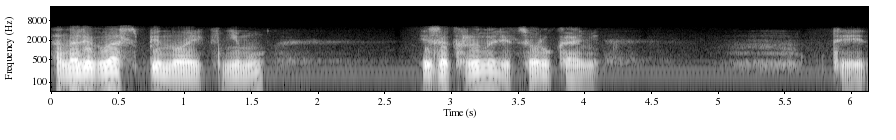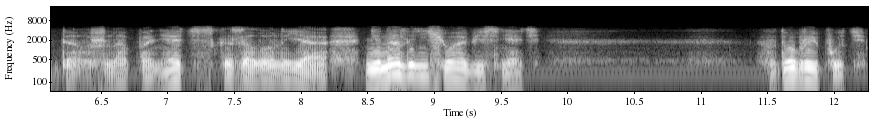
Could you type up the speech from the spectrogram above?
Она легла спиной к нему и закрыла лицо руками. «Ты должна понять», — сказал он, — «я... Не надо ничего объяснять. В добрый путь».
